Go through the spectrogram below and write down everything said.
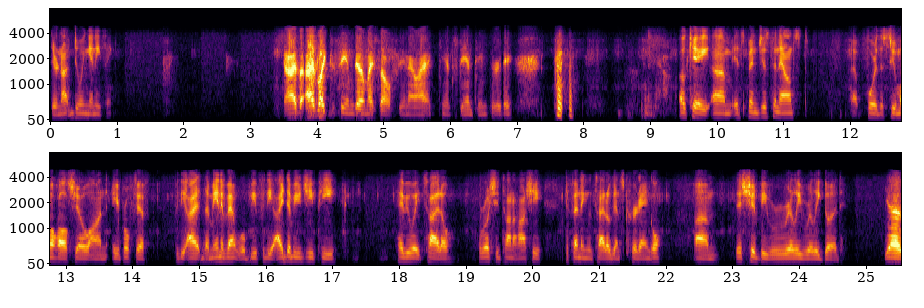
They're not doing anything. I'd I'd like to see him go myself. You know, I can't stand Team 3D. Okay, um, it's been just announced uh, for the Sumo Hall show on April 5th. For the the main event will be for the IWGP Heavyweight Title. Hiroshi Tanahashi defending the title against Kurt Angle. Um, this should be really, really good. yes,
